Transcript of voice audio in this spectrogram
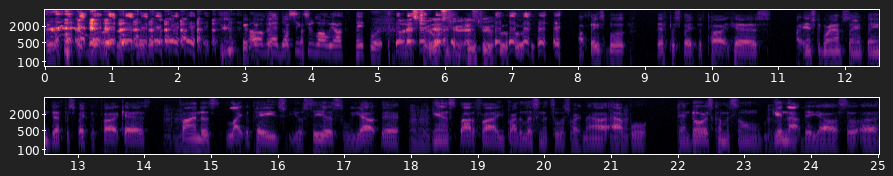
oh man, don't sing too long. We have to pay for it. Oh, that's true. That's true. That's true. Our Facebook, Def Perspective Podcast. Our Instagram, same thing, Def Perspective Podcast. Mhm, Find us, like the page. You'll see us. We out there. mhm. Again, Spotify, you're probably listening to us right now. Mhm. Apple, Pandora's coming soon. We're getting out there, y'all. So uh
